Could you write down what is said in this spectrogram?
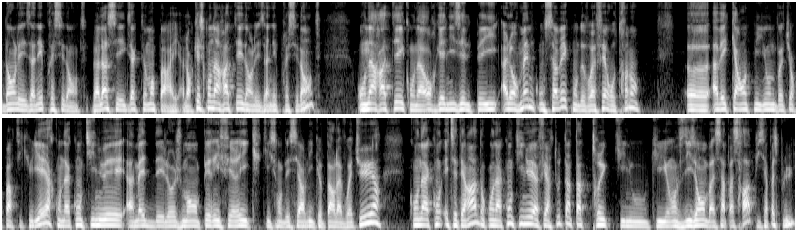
dans les années précédentes. Ben là, c'est exactement pareil. Alors, qu'est-ce qu'on a raté dans les années précédentes? On a raté qu'on a organisé le pays alors même qu'on savait qu'on devrait faire autrement. Euh, avec 40 millions de voitures particulières, qu'on a continué à mettre des logements périphériques qui sont desservis que par la voiture, qu'on a, etc. Donc on a continué à faire tout un tas de trucs qui en se disant bah, ça passera, puis ça passe plus.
